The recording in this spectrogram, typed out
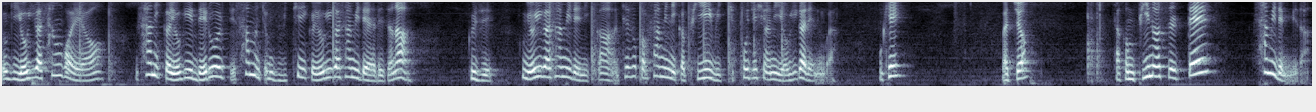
여기, 여기가 3 거예요. 4니까 여기 내려올 때 3은 좀 밑이니까 여기가 3이 돼야 되잖아. 그지? 그럼 여기가 3이 되니까 최소값 3이니까 B의 위치 포지션이 여기가 되는 거야. 오케이? 맞죠? 자, 그럼 B 넣었을 때 3이 됩니다.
